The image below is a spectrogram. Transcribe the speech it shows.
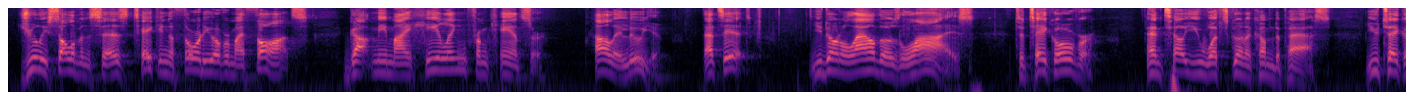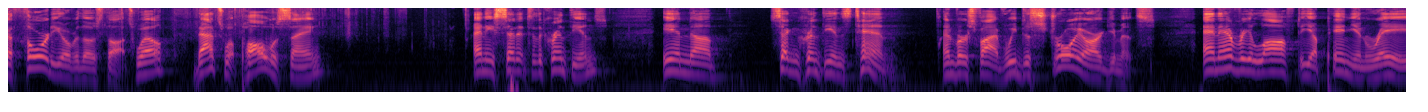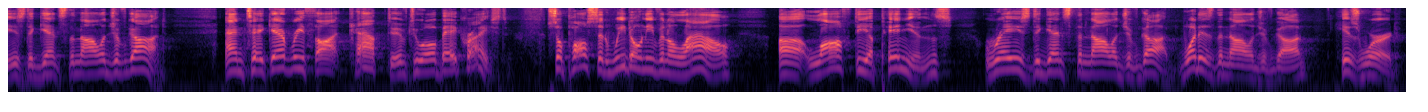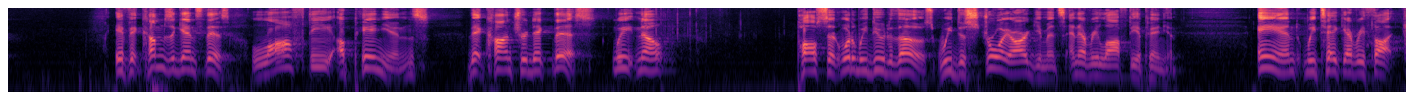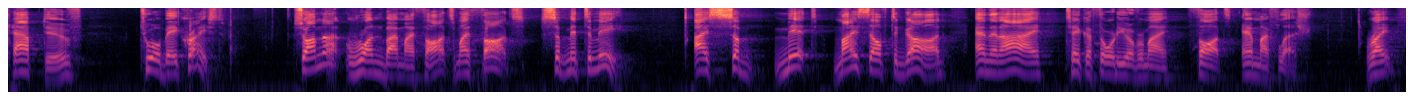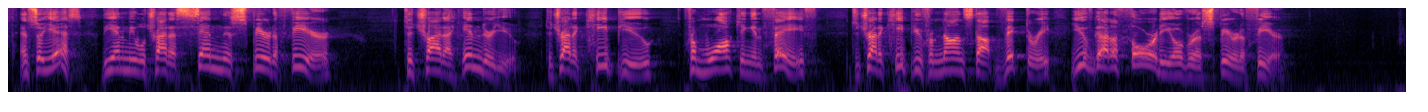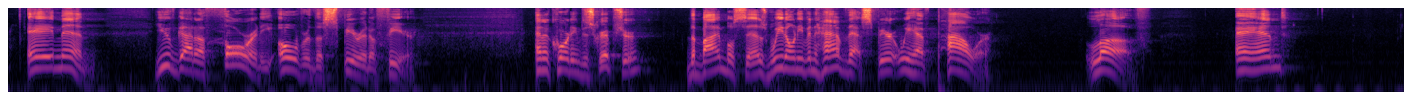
Julie Sullivan says, taking authority over my thoughts got me my healing from cancer. Hallelujah. That's it. You don't allow those lies to take over and tell you what's going to come to pass. You take authority over those thoughts. Well, that's what Paul was saying. And he said it to the Corinthians in uh, 2 Corinthians 10 and verse 5. We destroy arguments and every lofty opinion raised against the knowledge of God and take every thought captive to obey Christ. So Paul said, We don't even allow uh, lofty opinions raised against the knowledge of God. What is the knowledge of God? His Word. If it comes against this, lofty opinions that contradict this, we no. Paul said, What do we do to those? We destroy arguments and every lofty opinion. And we take every thought captive to obey Christ. So I'm not run by my thoughts. My thoughts submit to me. I submit myself to God, and then I take authority over my thoughts and my flesh. Right? And so, yes, the enemy will try to send this spirit of fear to try to hinder you, to try to keep you from walking in faith, to try to keep you from nonstop victory. You've got authority over a spirit of fear. Amen. You've got authority over the spirit of fear. And according to Scripture, the Bible says we don't even have that spirit. We have power, love, and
